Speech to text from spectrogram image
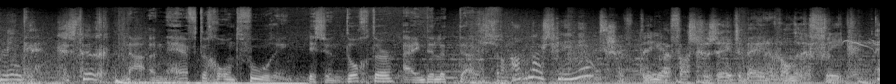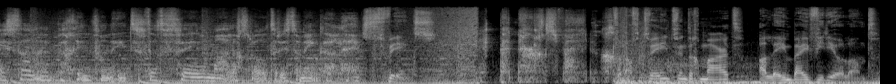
Minke is terug. Na een heftige ontvoering is hun dochter eindelijk thuis. Anders, vriend. Ze heeft drie jaar vastgezeten bij een of andere freak. Wij staan aan het begin van iets dat vele malen groter is dan Minke alleen. Sphinx. Ik ben nergens veilig. Vanaf 22 maart alleen bij Videoland.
